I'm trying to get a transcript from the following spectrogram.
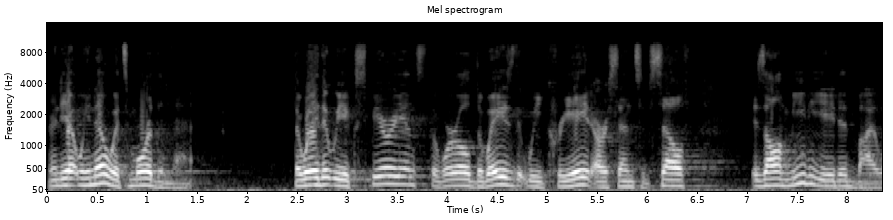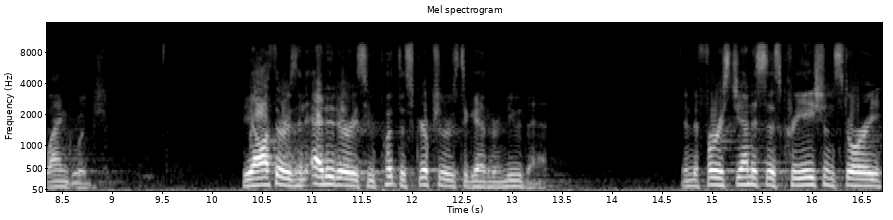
and yet we know it's more than that. The way that we experience the world, the ways that we create our sense of self, is all mediated by language. The authors and editors who put the scriptures together knew that. In the first Genesis creation story,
